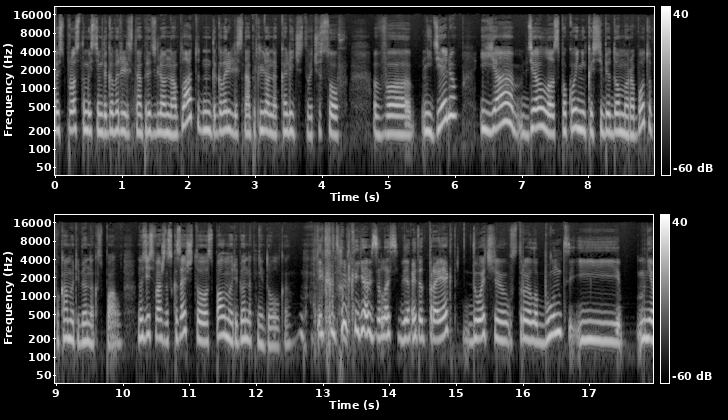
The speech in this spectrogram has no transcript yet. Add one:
То есть просто мы с ним договорились на определенную оплату, договорились на определенное количество часов в неделю, и я делала спокойненько себе дома работу, пока мой ребенок спал. Но здесь важно сказать, что спал мой ребенок недолго. И как только я взяла себе этот проект, дочь устроила бунт и мне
